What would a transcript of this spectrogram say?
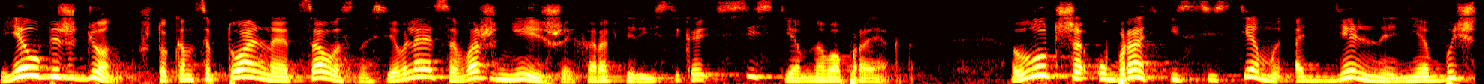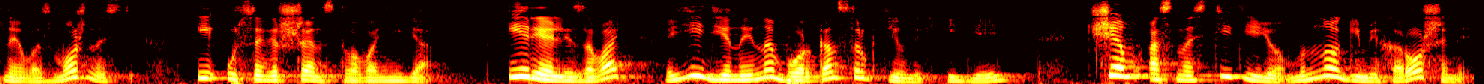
Я убежден, что концептуальная целостность является важнейшей характеристикой системного проекта. Лучше убрать из системы отдельные необычные возможности и усовершенствования и реализовать единый набор конструктивных идей, чем оснастить ее многими хорошими,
